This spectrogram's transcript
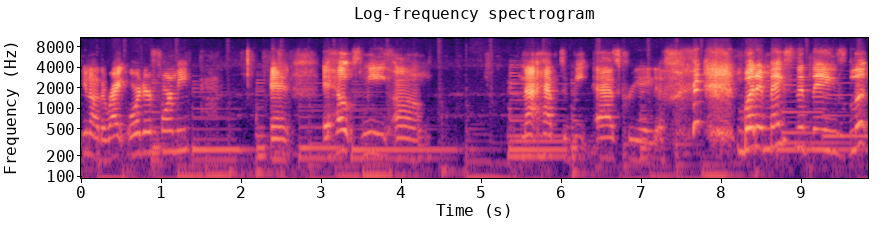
you know the right order for me, and it helps me um not have to be as creative. But it makes the things look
